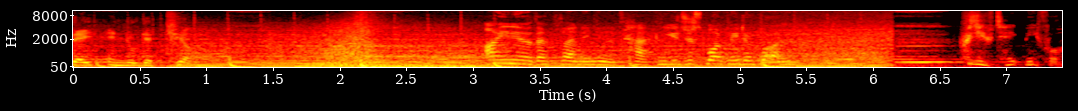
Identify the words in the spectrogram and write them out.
Stay and you'll get killed. I know they're planning an attack and you just want me to run. What do you take me for?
